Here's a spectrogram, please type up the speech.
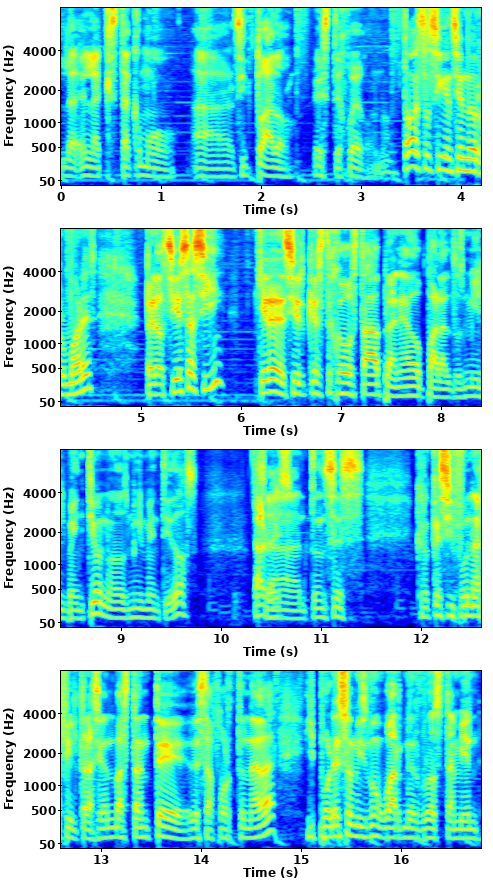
la- en la que está como ah, situado este juego, ¿no? Todo eso siguen siendo rumores, pero si es así, quiere decir que este juego estaba planeado para el 2021, 2022. Tal O sea, vez. Entonces, creo que sí fue una filtración bastante desafortunada. Y por eso mismo Warner Bros. también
